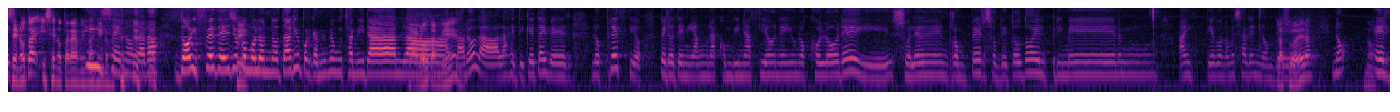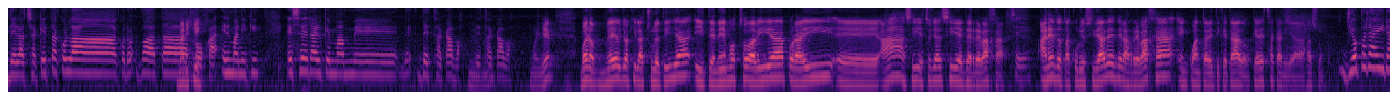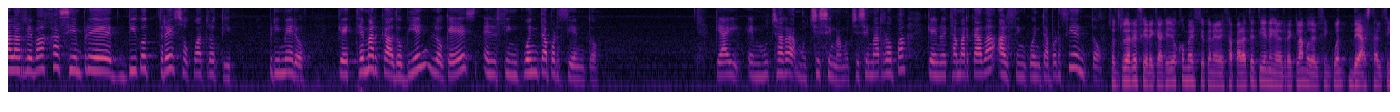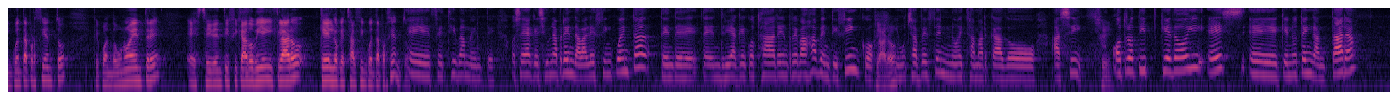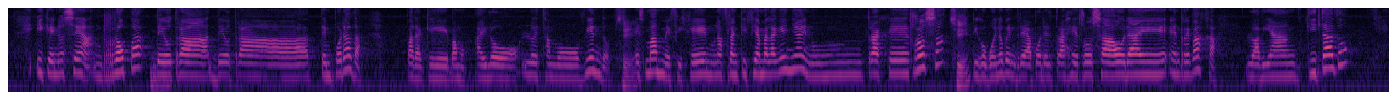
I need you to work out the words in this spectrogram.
Se nota y se notará, me imagino. Y se notará. Doy fe de ello como los notarios porque a mí me gusta mirar la, claro, claro las etiquetas y ver los precios, pero tenían unas combinaciones y unos colores y suelen romper, sobre todo el primer... Mm, ay, Diego, no me sale el nombre. ¿La sudadera? No, el de la chaqueta con la corbata roja, el maniquí. Ese era el que más me destacaba, destacaba. Muy bien. Bueno, veo yo aquí la chuletilla y tenemos todavía por ahí... Eh, ah, sí, esto ya sí es de rebaja. Sí. Anécdota, curiosidades de las rebajas en cuanto al etiquetado. ¿Qué destacaría, Asun? Yo para ir a las rebajas siempre digo tres o cuatro tips. Primero, que esté marcado bien lo que es el 50%, que hay en mucha, muchísima, muchísima ropa que no está marcada al 50%. O sea, tú te refieres que aquellos comercios que en el escaparate tienen el reclamo del 50, de hasta el 50%, que cuando uno entre esté identificado bien y claro qué es lo que está al 50%. Efectivamente. O sea que si una prenda vale 50, tendría que costar en rebajas 25. Claro. Y muchas veces no está marcado así. Otro tip que doy es eh, que no tengan tara y que no sean ropa de otra, de otra temporada para que, vamos, ahí lo, lo estamos viendo. Es más, me fijé en una franquicia malagueña, en un traje rosa, digo, bueno, vendré a por el traje rosa ahora en, rebaja, lo habían quitado,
